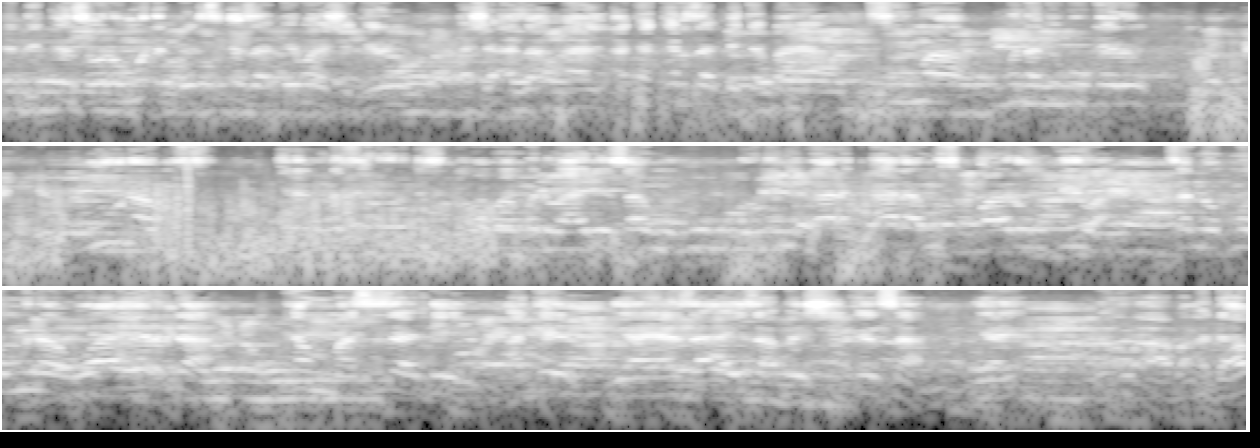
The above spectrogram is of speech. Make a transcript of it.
da dukkan sauran waɗanda suka zaɓe ma shekarun a kakar zaɓe ta baya su ma muna ta ƙoƙarin nuna musu irin nasarorin da shugaba Muhammadu Buhari ya samu domin ƙara ƙara musu ƙwarin gwiwa sannan kuma muna wayar da kan masu zaɓe akan yaya za a yi zaɓen shi kansa da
